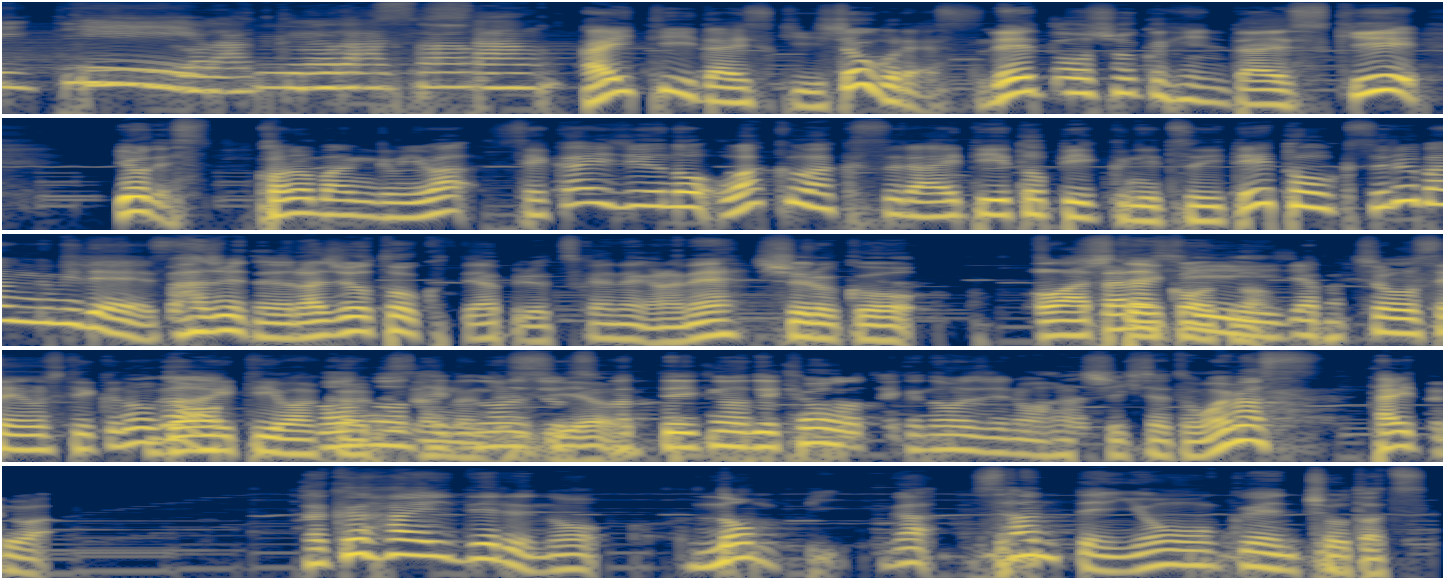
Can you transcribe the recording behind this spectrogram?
IT ワクワクさん IT 大好き翔吾です冷凍食品大好きようです。この番組は世界中のワクワクする IT トピックについてトークする番組です初めてのラジオトークってアプリを使いながらね、収録をお新しいやっぱ挑戦をしていくのが IT ワクワクさんなテクノロジーんですよを使っていくので、今日のテクノロジーのお話いきたいと思います。タイトルは宅配デルのノンピが3.4億円調達。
